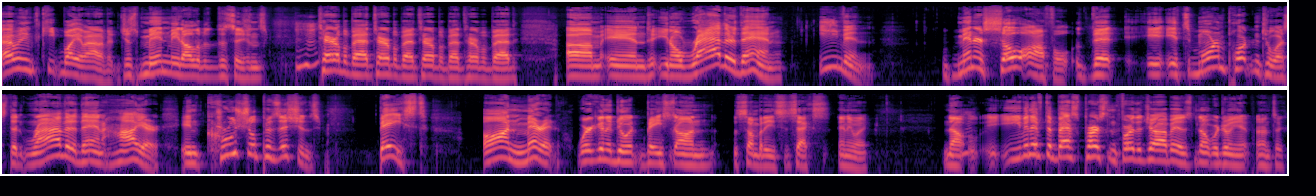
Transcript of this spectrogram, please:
I mean, keep white out of it. Just men made all of the decisions. Terrible, bad, terrible, bad, terrible, bad, terrible, bad. Um, and you know, rather than even men are so awful that it's more important to us that rather than hire in crucial positions based on merit, we're going to do it based on somebody's sex anyway. No, e- even if the best person for the job is no, we're doing it. on sex.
